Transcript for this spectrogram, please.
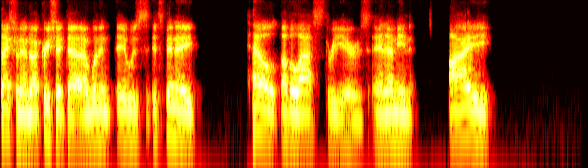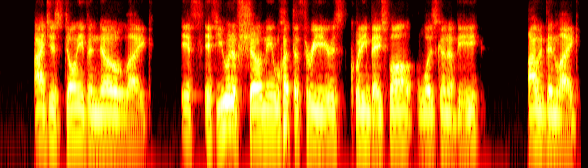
Thanks, Fernando. I appreciate that. I wouldn't. It was. It's been a hell of the last three years, and I mean, I, I just don't even know. Like, if if you would have shown me what the three years quitting baseball was gonna be, I would have been like,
